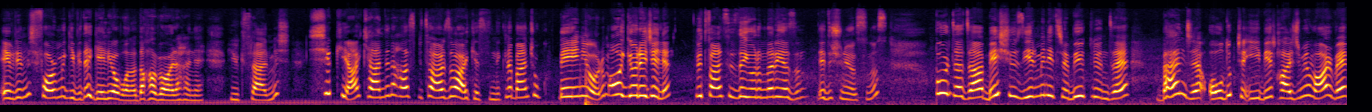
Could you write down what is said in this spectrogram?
evrilmiş formu gibi de geliyor bana. Daha böyle hani yükselmiş. Şık ya. Kendine has bir tarzı var kesinlikle. Ben çok beğeniyorum ama göreceli. Lütfen siz de yorumlara yazın. Ne düşünüyorsunuz? Burada da 520 litre büyüklüğünde bence oldukça iyi bir hacmi var ve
